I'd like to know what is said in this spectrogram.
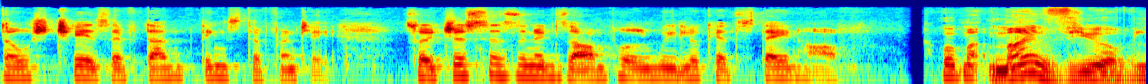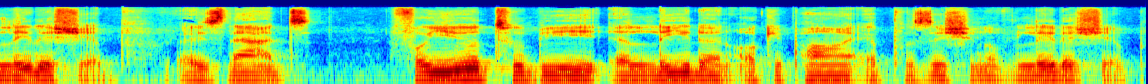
those chairs have done things differently? So, just as an example, we look at Steinhoff. Well, my, my view of leadership is that for you to be a leader and occupy a position of leadership,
